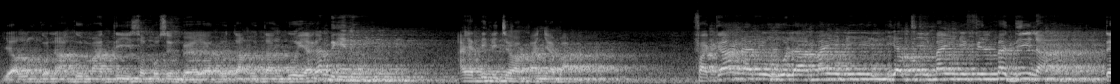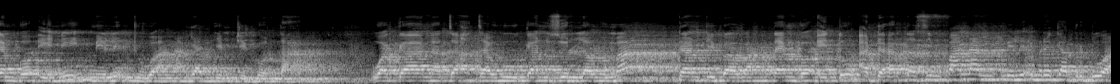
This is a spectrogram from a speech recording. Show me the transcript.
Ya Allah kau aku mati sampai saya bayar utang-utangku ya? Kan begitu ayat ini jawabannya Pak. Fakana li ghulamaini yatimaini fil Madinah. Tembok ini milik dua anak yatim di kota. Wa kana tahtahu kanzul lahuma dan di bawah tembok itu ada harta simpanan milik mereka berdua.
